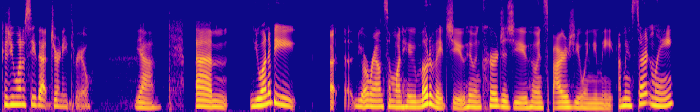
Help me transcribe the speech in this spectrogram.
because you want to see that journey through. Yeah. Um, you want to be uh, uh, you're around someone who motivates you, who encourages you, who inspires you when you meet. I mean, certainly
